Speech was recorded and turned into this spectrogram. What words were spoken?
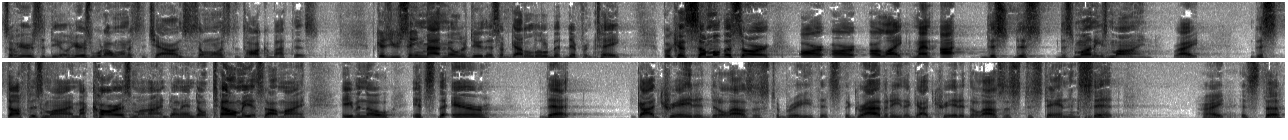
So here's the deal. Here's what I want us to challenge us. I want us to talk about this because you've seen Matt Miller do this. I've got a little bit different take because some of us are are are, are like, man, I, this this this money's mine, right? This stuff is mine. My car is mine. I mean, don't tell me it's not mine, even though it's the air that God created that allows us to breathe. It's the gravity that God created that allows us to stand and sit, right? It's the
